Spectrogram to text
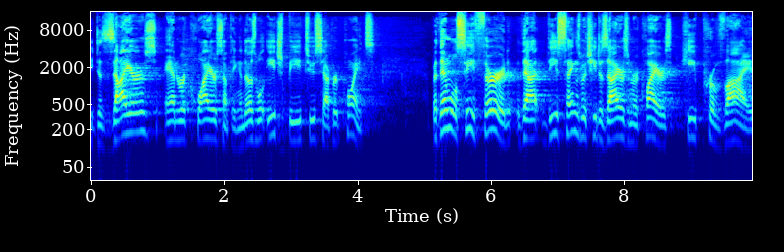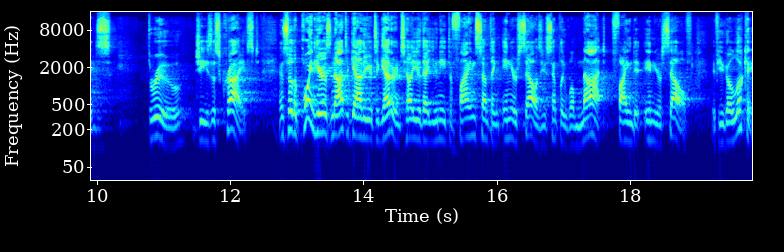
He desires and requires something, and those will each be two separate points. But then we'll see, third, that these things which he desires and requires, he provides through Jesus Christ. And so the point here is not to gather you together and tell you that you need to find something in yourselves. You simply will not find it in yourself if you go looking.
